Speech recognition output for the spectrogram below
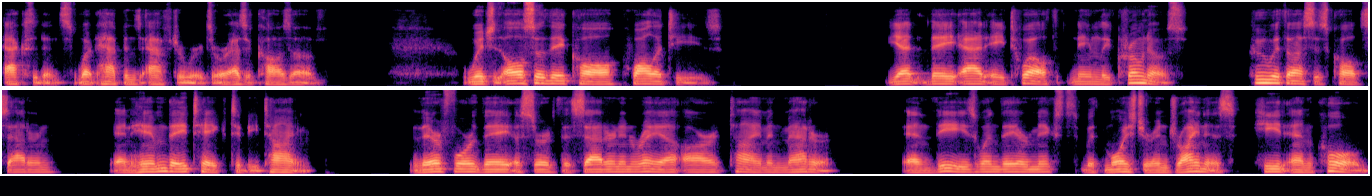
Accidents, what happens afterwards or as a cause of, which also they call qualities Yet they add a twelfth, namely Kronos, who with us is called Saturn, and him they take to be time. Therefore, they assert that Saturn and Rhea are time and matter. And these, when they are mixed with moisture and dryness, heat and cold,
